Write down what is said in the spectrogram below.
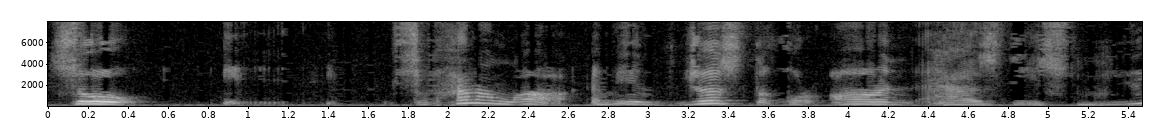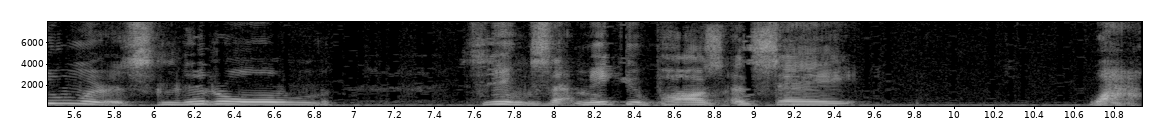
So, subhanallah, I mean, just the Quran has these numerous little things that make you pause and say, wow,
